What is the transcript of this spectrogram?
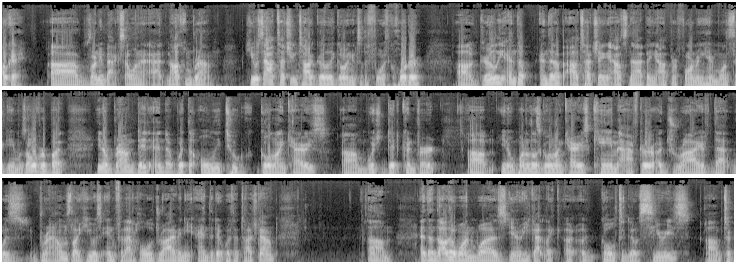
Okay, uh, running backs. I want to add Malcolm Brown. He was out touching Todd Gurley going into the fourth quarter. Uh, Gurley end up ended up out touching, out snapping, outperforming him once the game was over. But you know Brown did end up with the only two goal line carries, um, which did convert. Um, you know, one of those goal line carries came after a drive that was Brown's, like he was in for that whole drive and he ended it with a touchdown. Um, and then the other one was, you know, he got like a, a goal to go series. Um, took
